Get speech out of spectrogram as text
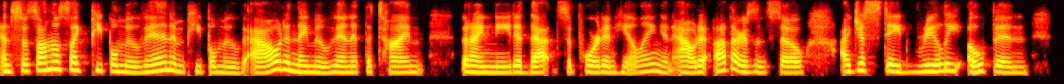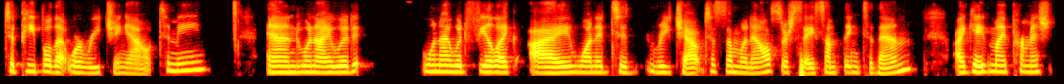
And so it's almost like people move in and people move out, and they move in at the time that I needed that support and healing and out at others. And so I just stayed really open to people that were reaching out to me. And when I would when I would feel like I wanted to reach out to someone else or say something to them, I gave my permission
